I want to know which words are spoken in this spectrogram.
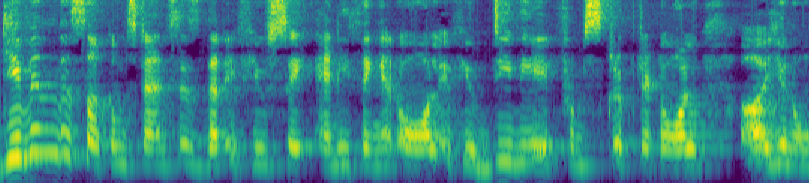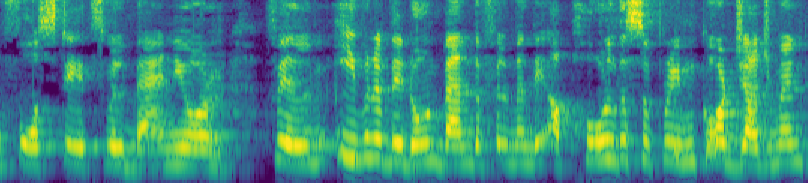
given the circumstances that if you say anything at all, if you deviate from script at all, uh, you know, four states will ban your film, even if they don't ban the film and they uphold the Supreme Court judgment,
